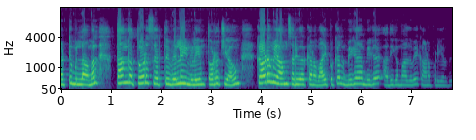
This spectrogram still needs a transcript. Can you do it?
மட்டுமில்லாமல் தங்கத்தோடு சேர்த்து வெள்ளியின் விலையும் தொடர்ச்சியாகவும் கடுமையாகவும் சரிவதற்கான வாய்ப்புகள் மிக மிக அதிகமாகவே காணப்படுகிறது.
